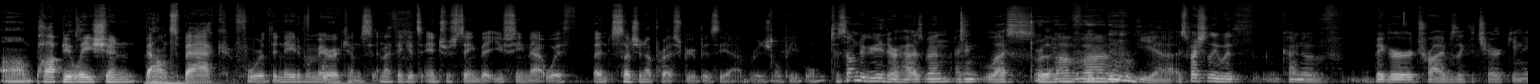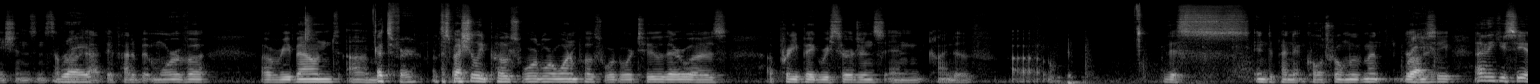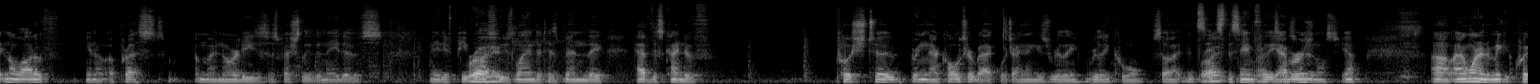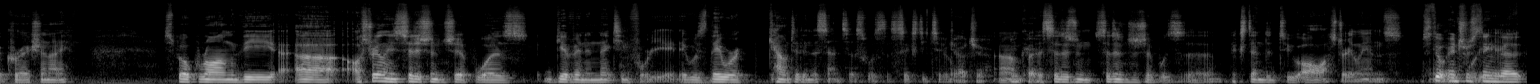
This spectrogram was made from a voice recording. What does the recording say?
um, population bounce back for the Native Americans, and I think it's interesting that you've seen that with a, such an oppressed group as the Aboriginal people. To some degree, there has been. I think less Really? of um, yeah, especially with kind of bigger tribes like the Cherokee nations and stuff Right. like that. They've had a bit more of a, a rebound. Um, That's fair. That's especially post World War One and post World War Two, there was a pretty big resurgence in kind of uh, this independent cultural movement that you see. And I think you see it in a lot of you know oppressed minorities, especially the natives, native peoples Right. whose land it has been. They have this kind of push to bring their culture back, which I think is really really cool. So it's it's the same for That's the awesome. Aboriginals. Yeah. Um, I wanted to make a quick correction. I spoke wrong. The uh, Australian citizenship was given in 1948. It was they were counted in the census was the 62. Gotcha. Um, okay. But citizen citizenship was uh, extended to all Australians. Still in interesting 48. that.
